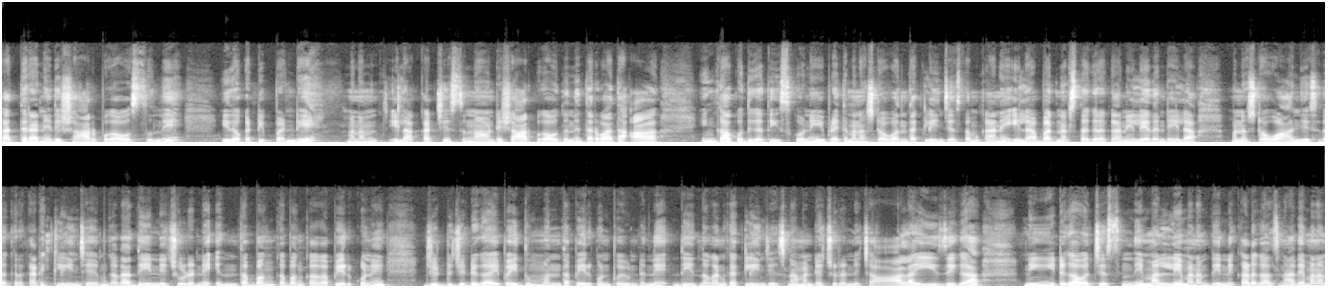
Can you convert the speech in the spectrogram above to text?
కత్తెర అనేది షార్ప్గా వస్తుంది. ఇది ఒక టిప్ అండి. మనం ఇలా కట్ చేస్తున్నామంటే షార్ప్గా అవుతుంది. తర్వాత ఇంకా కొద్దిగా తీసుకొని ఇప్పుడైతే మనం స్టవ్ అంతా క్లీన్ చేస్తాం కానీ ఇలా బర్నర్స్ దగ్గర కానీ లేదంటే ఇలా మనం స్టవ్ ఆన్ చేసే దగ్గర కానీ క్లీన్ చేయం కదా. దీన్ని చూడండి ఎంత బంక బంకగా పేరుకొని జిడ్డు జిడ్డుగా అయిపోయి దుమ్మంతా పేరుకొని పోయి ఉంటుంది. దీంతో కనుక క్లీన్ చేసినామంటే చూడండి చాలా ఈజీగా నీట్గా వచ్చేస్తుంది. మళ్ళీ మనం దీన్ని కడగాల్సిన అదే మనం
